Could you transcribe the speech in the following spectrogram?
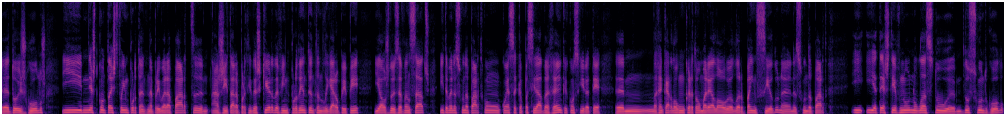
uh, dois golos e neste contexto foi importante, na primeira parte, a agitar a partir da esquerda, vindo por dentro, tentando ligar ao PP e aos dois avançados, e também na segunda parte com, com essa capacidade de arranque, conseguir até um, arrancar logo um cartão amarelo ao Euler bem cedo, na, na segunda parte, e, e, até esteve no, no, lance do, do segundo golo,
